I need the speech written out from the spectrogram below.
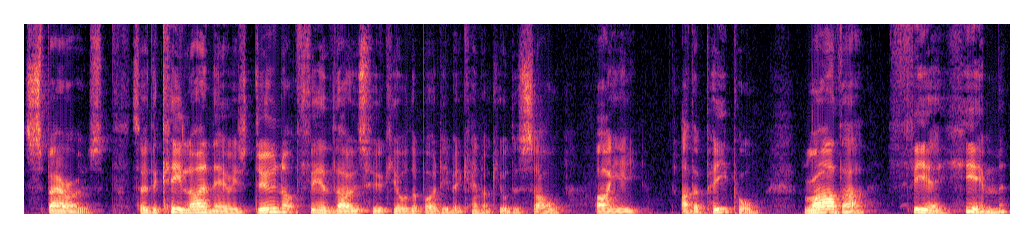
sparrows. So the key line there is do not fear those who kill the body but cannot kill the soul, i.e., other people. Rather, fear him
